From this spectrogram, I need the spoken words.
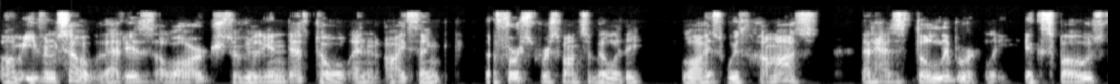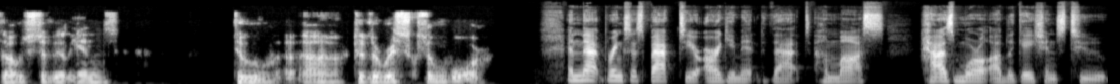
Um, even so, that is a large civilian death toll. And I think the first responsibility lies with Hamas that has deliberately exposed those civilians to uh, to the risks of war. And that brings us back to your argument that Hamas has moral obligations to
